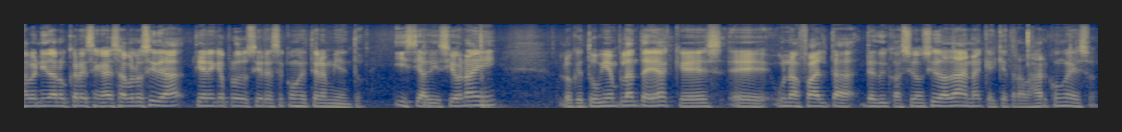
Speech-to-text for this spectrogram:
avenidas no crecen a esa velocidad, tiene que producir ese congestionamiento. Y se adiciona ahí lo que tú bien planteas, que es eh, una falta de educación ciudadana, que hay que trabajar con eso,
